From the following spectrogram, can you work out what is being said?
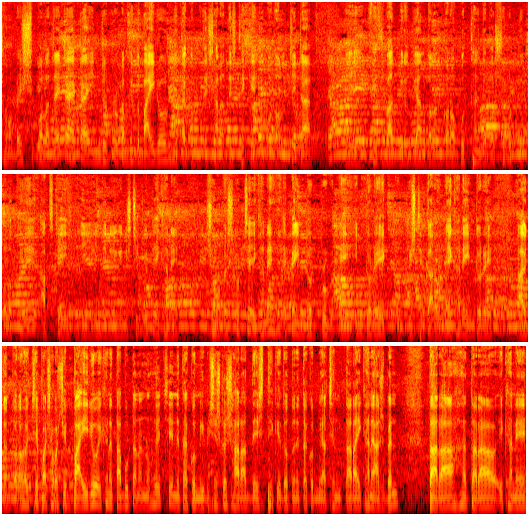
সমাবেশ বলা যায়। এটা একটা ইনডোর প্রোগ্রাম কিন্তু বাইরেও নেতাকর্মীদের সারা দেশ থেকে যুব দল যেটা এই ফেসিবাদ বিরোধী আন্দোলন গণ অভ্যুত্থানের বর্ষপূর্তি উপলক্ষে আজকে এই ইঞ্জিনিয়ারিং ইনস্টিটিউটে এখানে সমাবেশ করছে। এখানে একটা ইনডোর এই ইনডোরে বৃষ্টির কারণে এখানে ইনডোরে আয়োজন করা হয়েছে। পাশাপাশি বাইরেও এখানে তাঁবু টানানো হয়েছে। নেতাকর্মী বিশেষ করে সারা দেশ থেকে যত নেতাকর্মী আছেন তারা এখানে আসবেন। তারা তারা এখানে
